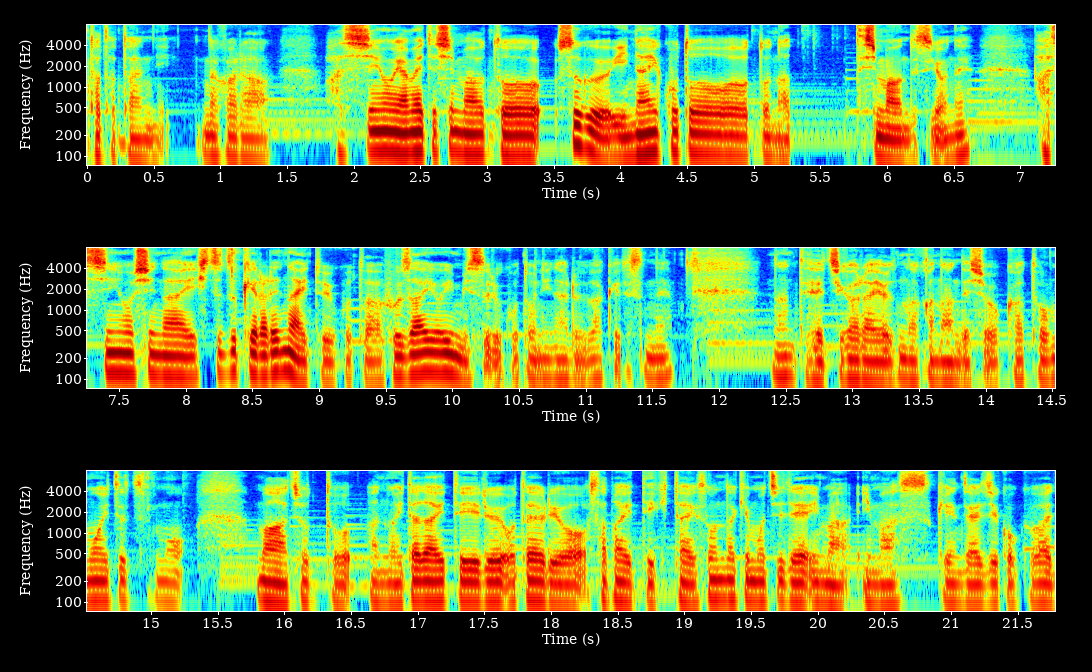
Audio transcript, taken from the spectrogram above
ただ単に。だから、発信をやめてしまうと、すぐいないこととなってしまうんですよね。発信をしない、し続けられないということは、不在を意味することになるわけですね。なんて世知辛い世の中なんでしょうかと思いつつもまあちょっとあのいただいているお便りをさばいていきたいそんな気持ちで今います。現在時刻は13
